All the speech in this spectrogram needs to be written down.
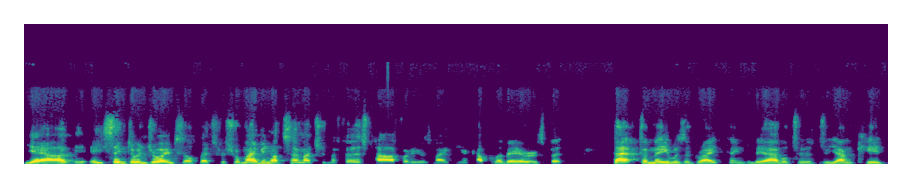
yeah, he seemed to enjoy himself. That's for sure. Maybe not so much in the first half when he was making a couple of errors, but that for me was a great thing to be able to, as a young kid,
